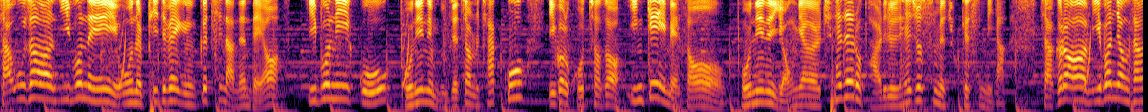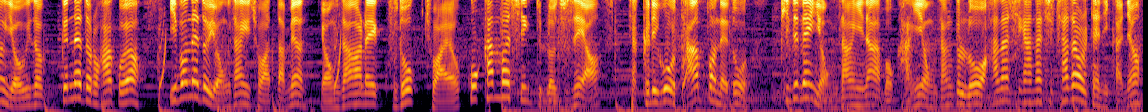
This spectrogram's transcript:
자 우선 이분의 오늘 피드백은 끝이 났는데요. 이분이 꼭 본인의 문제점을 찾고 이걸 고쳐서 인게임에서 본인의 역량을 최대로 발휘를 해줬으면 좋겠습니다. 자 그럼 이번 영상은 여기서 끝내도록 하고요. 이번에도 영상이 좋았다면 영상 아래 구독, 좋아요 꼭 한 번씩 눌러주세요. 자 그리고 다음번에도 피드백 영상이나 뭐 강의 영상들로 하나씩 하나씩 찾아올 테니까요.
